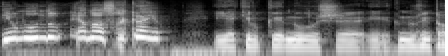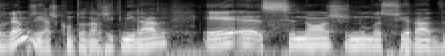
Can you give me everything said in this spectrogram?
E o mundo é o nosso recreio. E aquilo que nos, eh, que nos interrogamos, e acho que com toda a legitimidade, é se nós, numa sociedade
